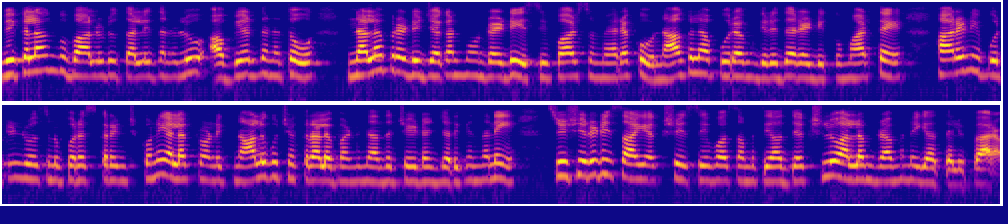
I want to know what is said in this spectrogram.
వికలాంగు బాలుడు తల్లిదండ్రులు అభ్యర్థనతో నలపరెడ్డి జగన్మోహన్ రెడ్డి సిఫార్సు మేరకు నాగలాపురం గిరిధర్రెడ్డి కుమార్తె హరిణి పుట్టినరోజును పురస్కరించుకుని ఎలక్ట్రానిక్ నాలుగు చక్రాల బండిని అందజేయడం జరిగిందని శ్రీ షిరిడి సాయి అక్షయ సేవా సమితి అధ్యక్షులు అల్లం రమణయ్య తెలిపారు.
